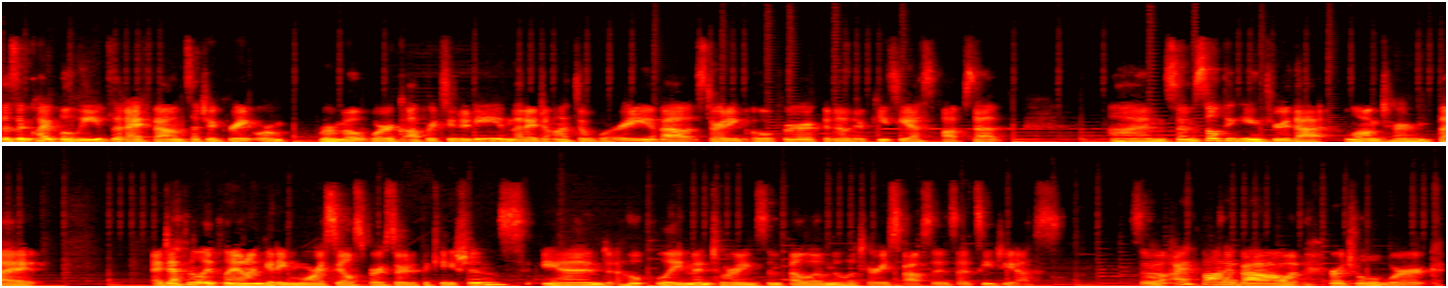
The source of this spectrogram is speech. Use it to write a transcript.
doesn't quite believe that I found such a great remote work opportunity and that I don't have to worry about starting over if another PCS pops up. Um, so I'm still thinking through that long term, but I definitely plan on getting more Salesforce certifications and hopefully mentoring some fellow military spouses at CGS. So I thought about virtual work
